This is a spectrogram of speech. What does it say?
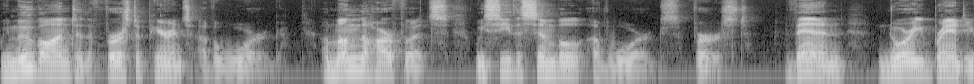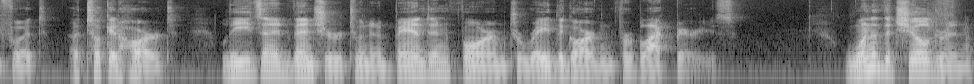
We move on to the first appearance of a warg. Among the Harfoots, we see the symbol of wargs first. Then, Nori Brandyfoot, a Took at Heart, leads an adventure to an abandoned farm to raid the garden for blackberries. One of the children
